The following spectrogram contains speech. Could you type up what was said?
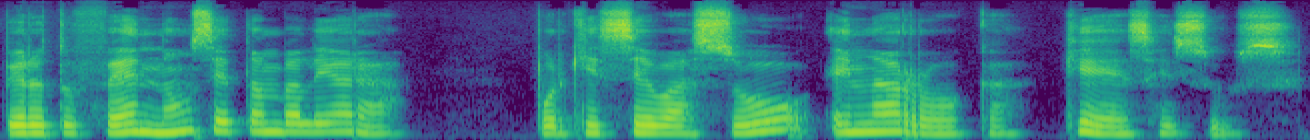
pero tu fe no se tambaleará, porque se basó en la roca que es Jesús.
